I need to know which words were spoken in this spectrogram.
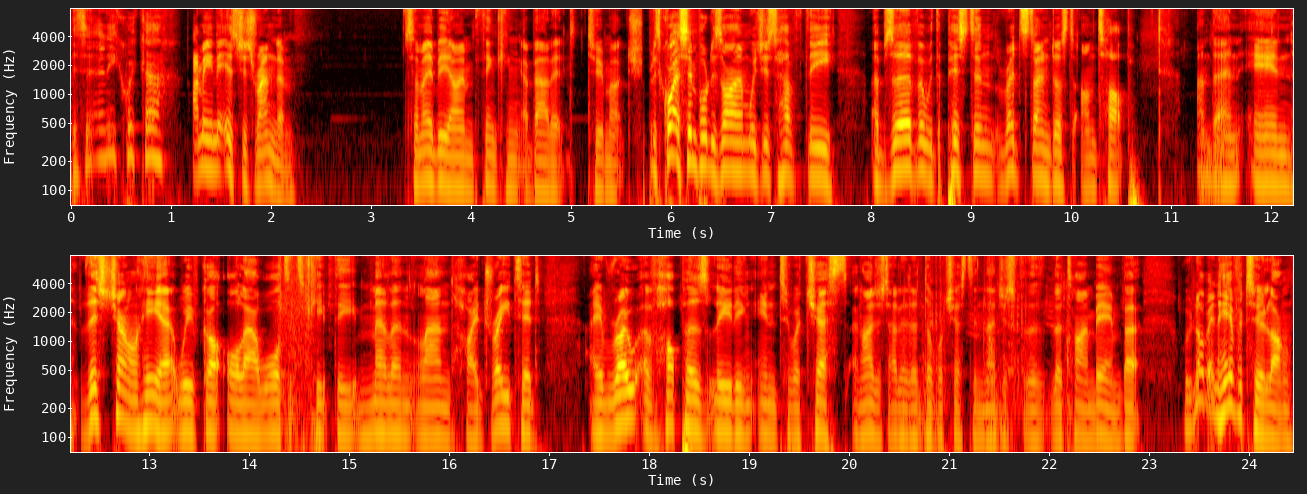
Is it any quicker? I mean, it's just random. So maybe I'm thinking about it too much. But it's quite a simple design. We just have the observer with the piston, redstone dust on top. And then in this channel here, we've got all our water to keep the melon land hydrated a row of hoppers leading into a chest, and I just added a double chest in there just for the, the time being. But we've not been here for too long.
